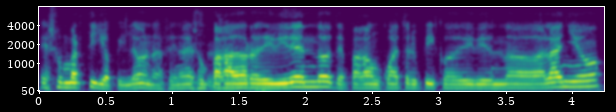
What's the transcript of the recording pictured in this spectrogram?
es un martillo pilón. Al final es un pagador de dividendo, te paga un cuatro y pico de dividendo al año.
